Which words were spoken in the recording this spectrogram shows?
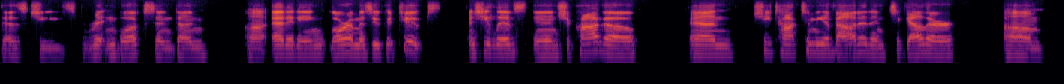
does, she's written books and done uh, editing, Laura Mazzuca Toops. And she lives in Chicago. And she talked to me about it and together, um,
